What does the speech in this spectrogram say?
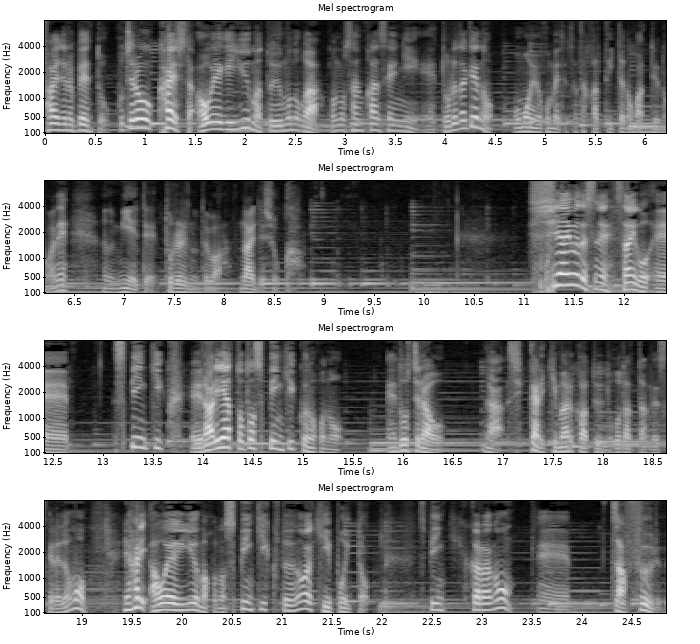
ファイナルベント、こちらを返した青柳優馬というものが、この三冠戦に、えどれだけの思いを込めて戦っていったのかっていうのがね、あの見えて取れるのではないでしょうか。試合はですね、最後、えー、スピンキック、えラリアットとスピンキックのこの、えどちらをがしっかり決まるかというところだったんですけれども、やはり青柳優馬、このスピンキックというのがキーポイント。スピンキックからの、えーザ・フール、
